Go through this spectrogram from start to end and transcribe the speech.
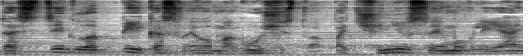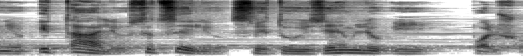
достигла пика своего могущества, подчинив своему влиянию Италию, Сицилию, Святую Землю и Польшу.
